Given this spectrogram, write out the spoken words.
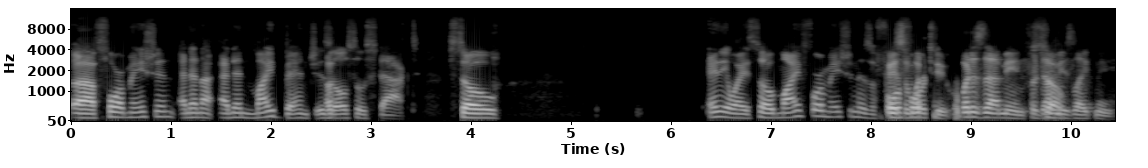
uh, formation, and then I, and then my bench is Okay. also stacked. So anyway, so my formation is a four Okay, so four two. what does that mean for So- dummies like me?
